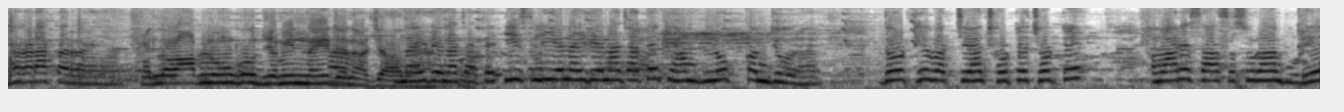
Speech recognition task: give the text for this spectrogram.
झगड़ा कर रहे हैं। मतलब आप लोगों को ज़मीन नहीं देना चाहते नहीं देना चाहते इसलिए नहीं देना चाहते कि हम लोग कमज़ोर हैं। दो ठे बच्चे हैं छोटे छोटे हमारे सास ससुर हैं बूढ़े।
